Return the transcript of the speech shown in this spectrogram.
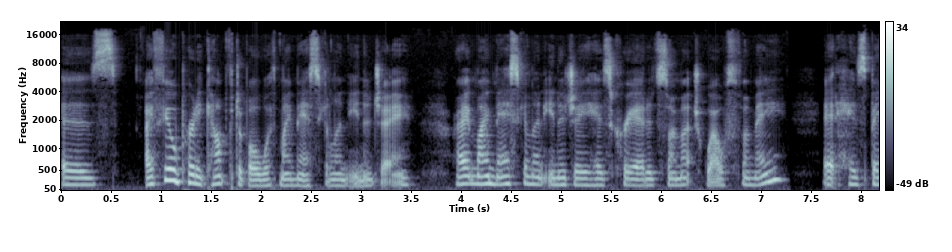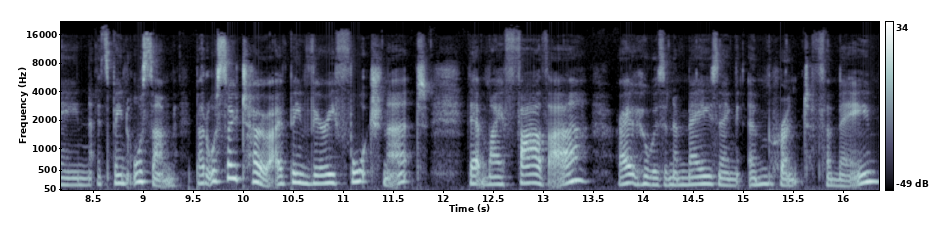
is I feel pretty comfortable with my masculine energy, right? My masculine energy has created so much wealth for me. It has been it's been awesome, but also too I've been very fortunate that my father, right, who was an amazing imprint for me,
